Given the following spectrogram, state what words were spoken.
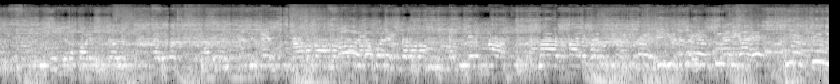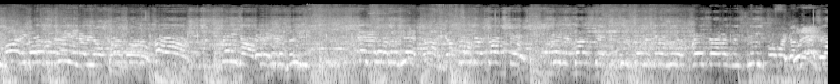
people get apart from each other. Everyone, everyone, you get Oh, your boy, let's get it. He used the DMC and he got hit. DMC, oh, he got over the area. Come on, power. Bring up. Oh my god, what is it?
